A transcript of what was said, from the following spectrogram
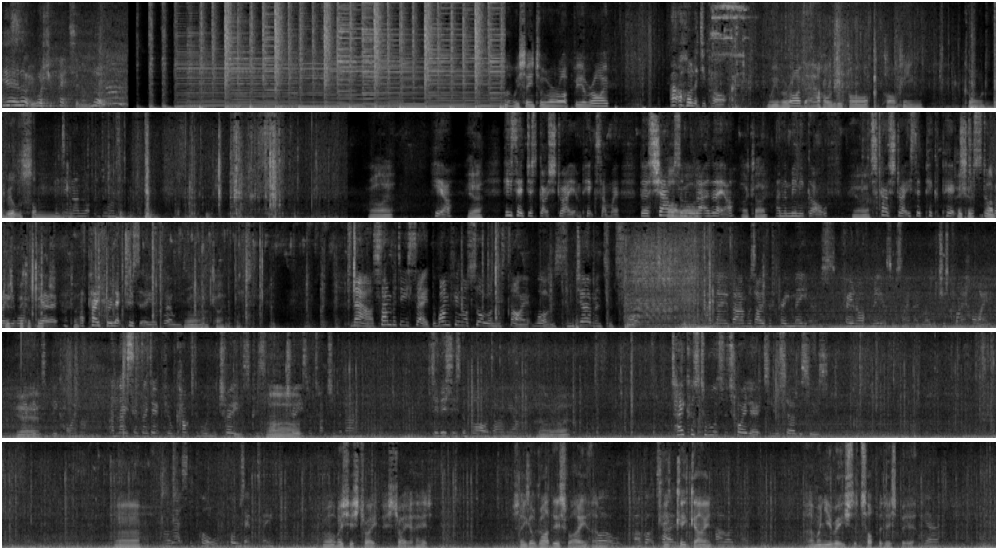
pets. Yeah, look, you wash your pets in them. Look. No. Well, we seem to arri- be arrived. At a holiday park. We've arrived at our holiday park parking called We Villsom. didn't unlock the doors. Right. Here. Yeah. He said just go straight and pick somewhere. The showers Oh, and all right. that are there, Okay. and the mini golf. Yeah. Just go straight. He said pick a pitch. Pick a- just stop no, where just you want. Yeah. Okay. I've paid for electricity as well. Right. Okay. Now, somebody said the one thing I saw on this site was some Germans had stopped and their van was over three metres, three and a half metres or something they were, which is quite high. Maybe Yeah. it was a big Hymer. And they said they don't feel comfortable in the trees because the Oh. trees were touching the van. See, this is the bar down here. All right. Take us towards the toilets and the services. Uh, Oh, that's the pool. The pool's empty. well, we're just straight straight ahead. So you got to go up this way. Um, well, I've got to turn. keep, keep going, Oh, okay. And when you reach the top of this bit, Yeah,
